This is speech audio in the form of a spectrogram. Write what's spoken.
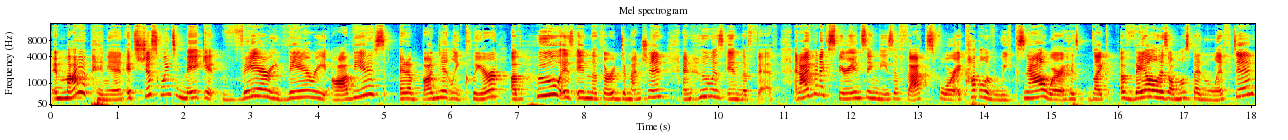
in my opinion, it's just going to make it very, very obvious and abundantly clear of who is in the third dimension and who is in the fifth. And I've been experiencing these effects for a couple of weeks now where it has like a veil has almost been lifted.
